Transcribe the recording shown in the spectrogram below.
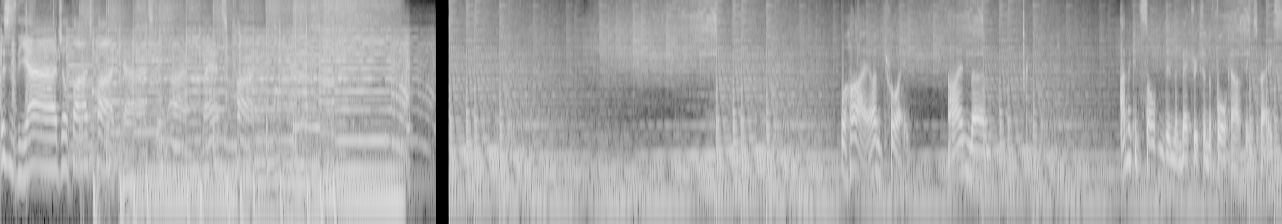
This is the Agile Thoughts Podcast, and I'm Lance Kind. Well, hi, I'm Troy. I'm um, I'm a consultant in the metrics and the forecasting space.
